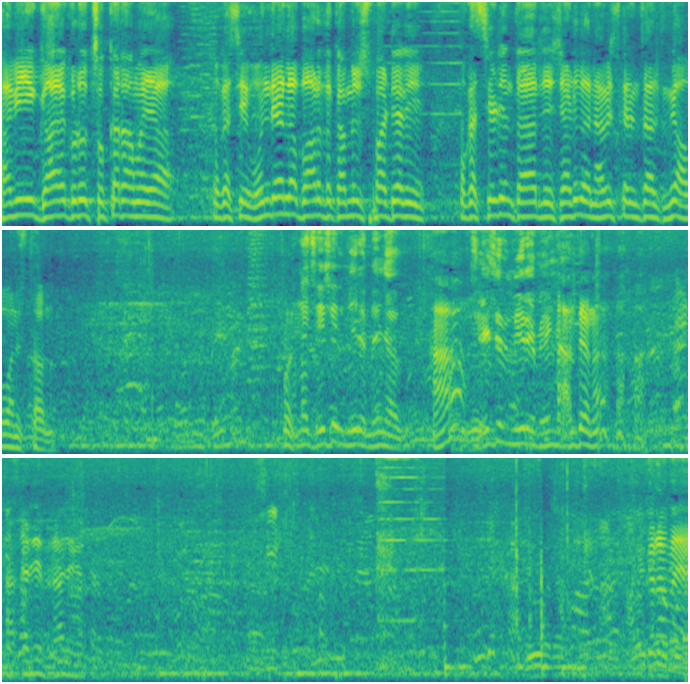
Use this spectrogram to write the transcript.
కవి గాయకుడు చుక్కరామయ్య ఒక సి- వందేళ్ళ భారత కమ్యూనిస్ట్ పార్టీ అని ఒక సీడీని తయారు చేశాడు. దాన్ని ఆవిష్కరించాల్సిందిగా ఆహ్వానిస్తాను. అంతేనా? చుక్కరామయ్య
